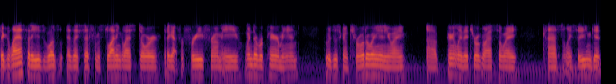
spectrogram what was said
the glass that I used was, as I said, from a sliding glass door that I got for free from a window repairman who was just going to throw it away anyway. Uh, apparently, they throw glass away constantly, so you can get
